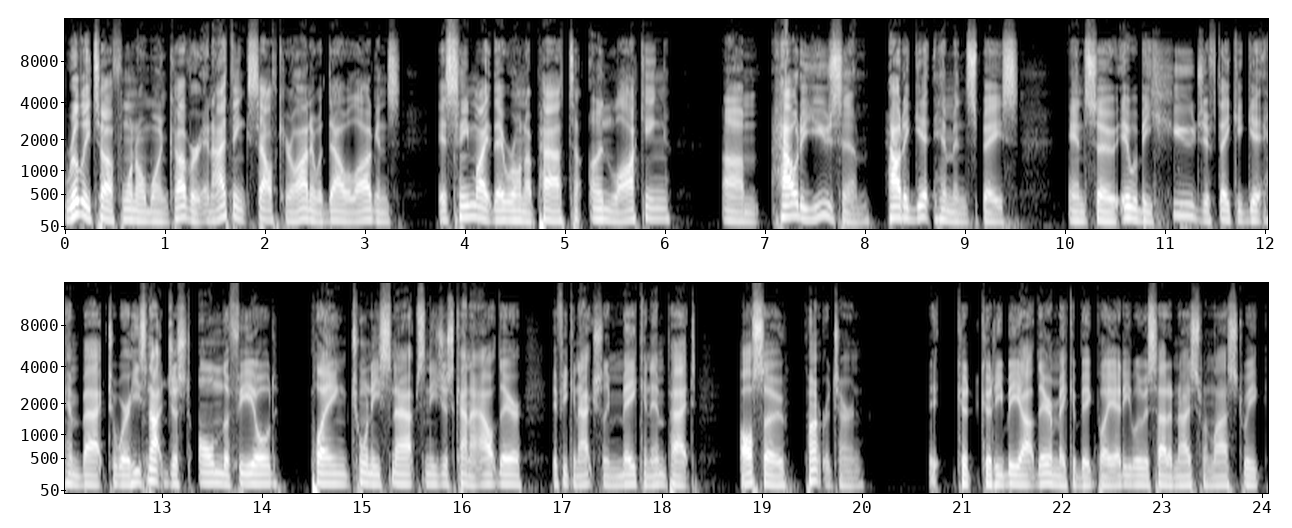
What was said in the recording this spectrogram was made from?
really tough one on one cover. And I think South Carolina with Dowell Loggins, it seemed like they were on a path to unlocking um, how to use him, how to get him in space. And so it would be huge if they could get him back to where he's not just on the field playing 20 snaps and he's just kind of out there. If he can actually make an impact. Also, punt return could could he be out there and make a big play? Eddie Lewis had a nice one last week.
